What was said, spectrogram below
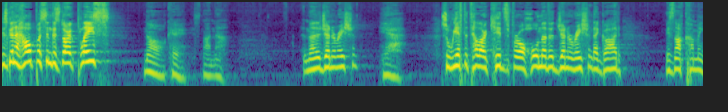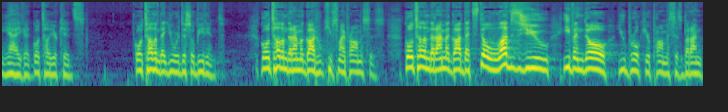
is going to help us in this dark place? No, okay, it's not now. Another generation? Yeah. So we have to tell our kids for a whole nother generation that God is not coming. Yeah, you go tell your kids. Go tell them that you were disobedient. Go tell them that I'm a God who keeps my promises. Go tell them that I'm a God that still loves you even though you broke your promises, but I'm,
